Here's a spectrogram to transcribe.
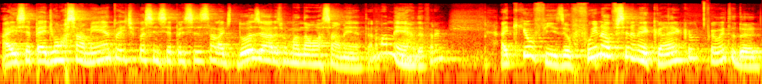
aí você pede um orçamento, aí, tipo assim, você precisa, sei lá, de 12 horas para mandar um orçamento. Era uma merda. Aí o que, que eu fiz? Eu fui na oficina mecânica, foi muito doido.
